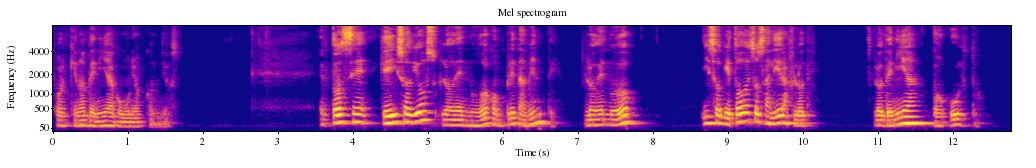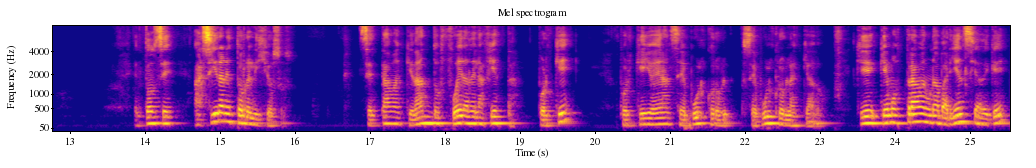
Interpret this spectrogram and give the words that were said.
porque no tenía comunión con Dios. Entonces, ¿qué hizo Dios? Lo desnudó completamente. Lo desnudó. Hizo que todo eso saliera a flote. Lo tenía oculto. Entonces, así eran estos religiosos se estaban quedando fuera de la fiesta. ¿Por qué? Porque ellos eran sepulcro, sepulcro blanqueado. Que, mostraban una apariencia de qué?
